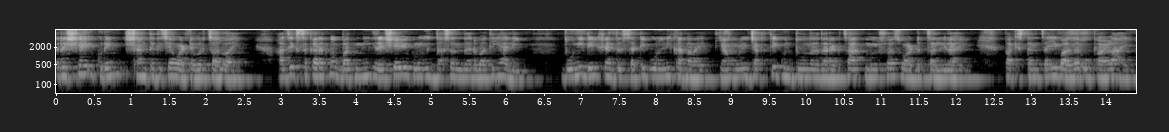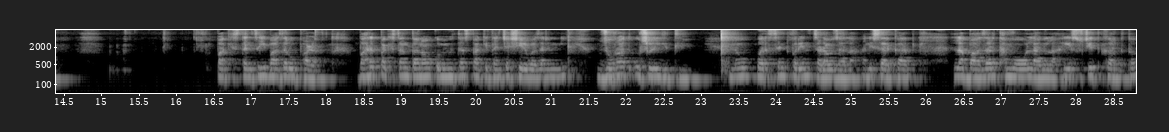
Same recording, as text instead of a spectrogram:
रशिया युक्रेन शांततेच्या वाट्यावर चालू आहे. आज एक सकारात्मक बातमी रशिया युक्रेन युद्धासंदर्भातही आली. दोन्ही देश शांततेसाठी बोलणी करणार आहेत. यामुळे जागतिक गुंतवणूकदारांचा आत्मविश्वास वाढत चाललेला आहे. पाकिस्तानचाही बाजार उफाळला आहे. पाकिस्तानचाही बाजार उफाळला. भारत पाकिस्तान तणाव कमी होताच पाकिस्तानच्या शेअर बाजारांनी जोरात उसळी घेतली. नऊ पर्सेंटपर्यंत चढाव झाला आणि सरकारला बाजार थांबवावा लागला हे सूचित करतं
